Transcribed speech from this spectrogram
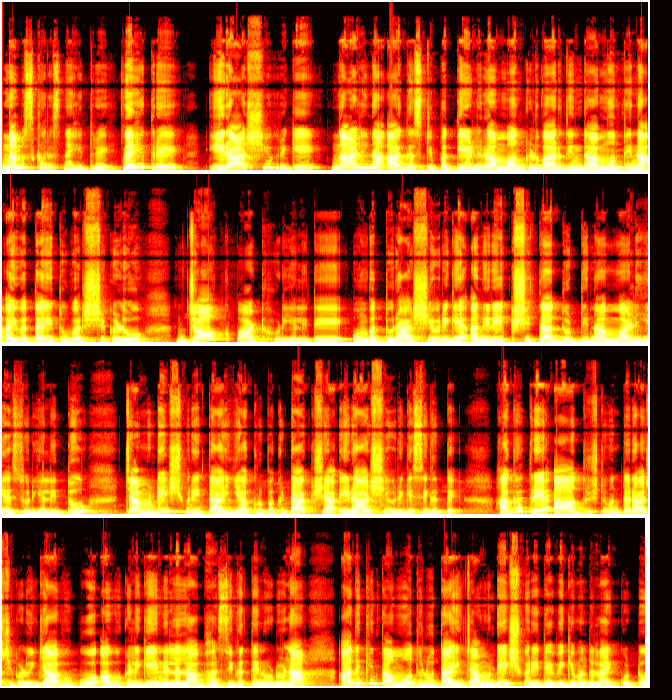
ನಮಸ್ಕಾರ ಸ್ನೇಹಿತರೆ ಸ್ನೇಹಿತರೆ ಈ ರಾಶಿಯವರಿಗೆ ನಾಳಿನ ಆಗಸ್ಟ್ ಇಪ್ಪತ್ತೇಳರ ಮಂಗಳವಾರದಿಂದ ಮುಂದಿನ ಐವತ್ತೈದು ವರ್ಷಗಳು ಜಾಕ್ ಪಾಟ್ ಹೊಡೆಯಲಿದೆ. ಒಂಬತ್ತು ರಾಶಿಯವರಿಗೆ ಅನಿರೀಕ್ಷಿತ ದುಡ್ಡಿನ ಮಳೆಯೇ ಸುರಿಯಲಿದ್ದು, ಚಾಮುಂಡೇಶ್ವರಿ ತಾಯಿಯ ಕೃಪಕಟಾಕ್ಷ ಈ ರಾಶಿಯವರಿಗೆ ಸಿಗುತ್ತೆ. ಹಾಗಾದ್ರೆ ಆ ಅದೃಷ್ಟವಂತ ರಾಶಿಗಳು ಯಾವುವು? ಅವುಗಳಿಗೆ ಏನೆಲ್ಲ ಲಾಭ ಸಿಗುತ್ತೆ ನೋಡೋಣ. ಅದಕ್ಕಿಂತ ಮೊದಲು ತಾಯಿ ಚಾಮುಂಡೇಶ್ವರಿ ದೇವಿಗೆ ಒಂದು ಲೈಕ್ ಕೊಟ್ಟು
